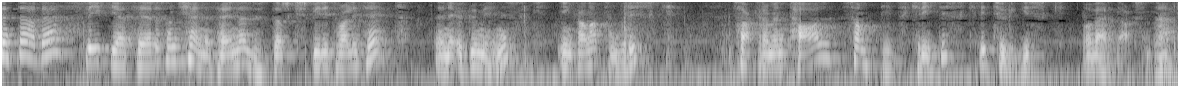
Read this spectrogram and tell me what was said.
Dette er det, slik jeg ser det, som kjennetegner luthersk spiritualitet. Den er økumenisk, inkarnatorisk, sakramental, samtidskritisk, liturgisk og hverdagsnær.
